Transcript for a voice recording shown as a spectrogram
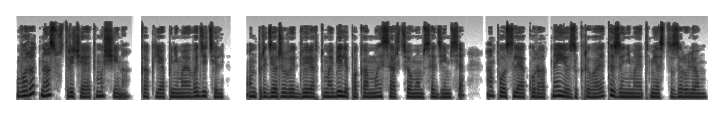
ворот нас встречает мужчина, как я понимаю, водитель. Он придерживает дверь автомобиля, пока мы с Артемом садимся, а после аккуратно ее закрывает и занимает место за рулем.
